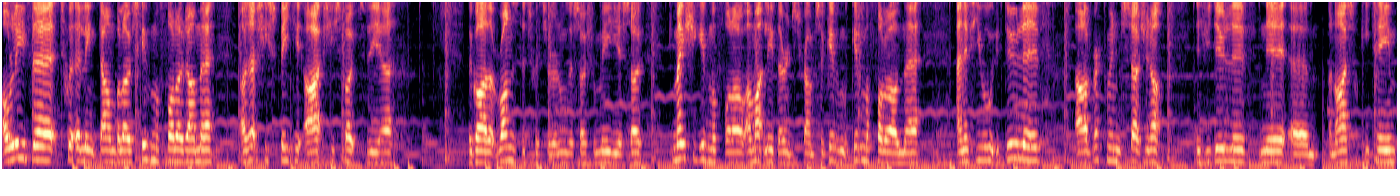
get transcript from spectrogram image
I'll leave their Twitter link down below. So give them a follow down there. I was actually speaking. I actually spoke to the uh, the guy that runs the Twitter and all the social media. So make sure you give them a follow. I might leave their Instagram. So give them give them a follow on there. And if you do live, I'd recommend searching up. If you do live near um, an ice hockey team,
